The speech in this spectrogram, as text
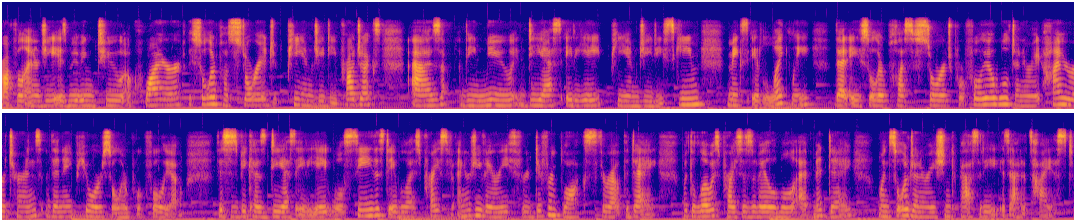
Rockville Energy is moving to acquire the solar plus storage PMGD projects as the new DS88 PMGD scheme makes it likely that a solar plus storage portfolio will generate higher returns than a pure solar portfolio. This is because DS88 will see the stabilized price of energy vary through different blocks throughout the day, with the lowest prices available at midday when solar generation capacity is at its highest.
